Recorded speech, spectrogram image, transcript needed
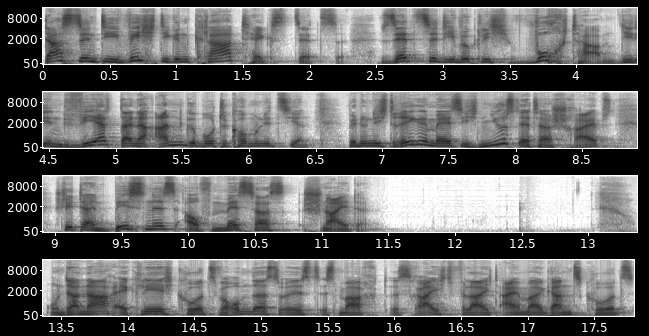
Das sind die wichtigen Klartextsätze. Sätze, die wirklich Wucht haben, die den Wert deiner Angebote kommunizieren. Wenn du nicht regelmäßig Newsletter schreibst, steht dein Business auf Messers Schneide. Und danach erkläre ich kurz, warum das so ist. Es macht, es reicht vielleicht einmal ganz kurz,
